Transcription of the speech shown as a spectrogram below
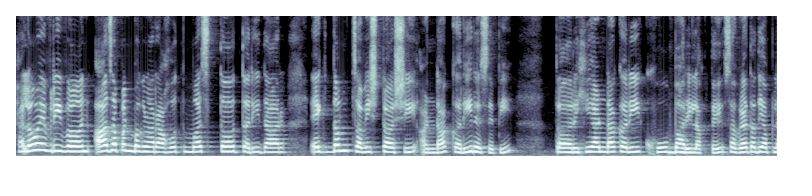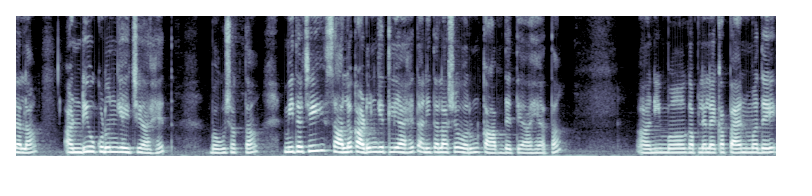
हॅलो एव्हरीवन आज आपण बघणार आहोत मस्त तरीदार एकदम चविष्ट अशी अंडा करी रेसिपी तर ही अंडा करी खूप भारी लागते. सगळ्यात आधी आपल्याला अंडी उकडून घ्यायची आहेत. बघू शकता. मी त्याची सालं काढून घेतली आहेत आणि त्याला असे वरून काप देते आहे आता. आणि मग आपल्याला एका पॅनमध्ये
